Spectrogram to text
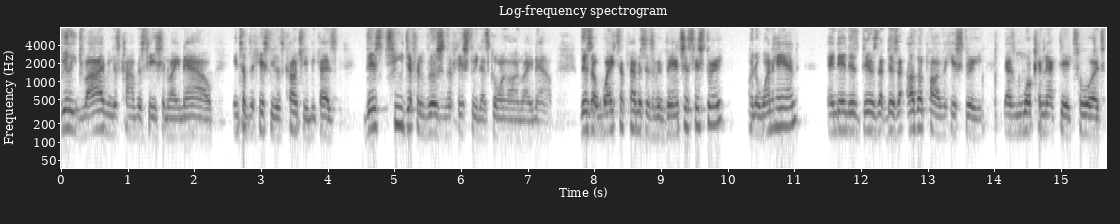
really driving this conversation right now in terms of history of this country because there's two different versions of history that's going on right now. There's a white supremacist revanchist history on the one hand, and then there's there's a, there's another part of history that's more connected towards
